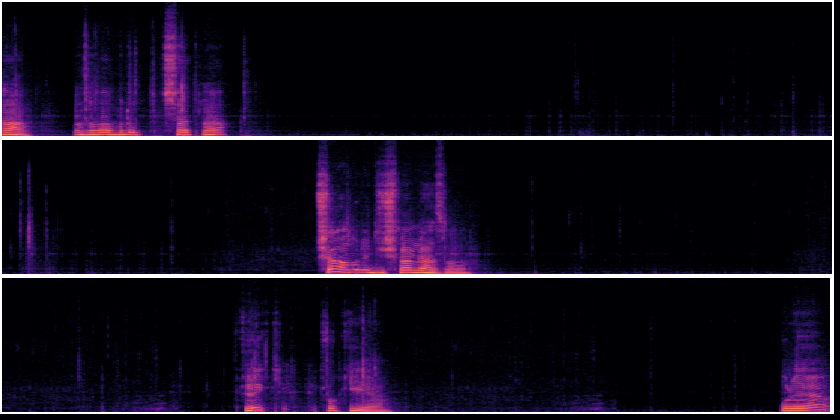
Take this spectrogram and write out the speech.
Tamam. O zaman bunu sakla. Şu an buraya düşmem lazım ama. Kürek çok iyi ya. Buraya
